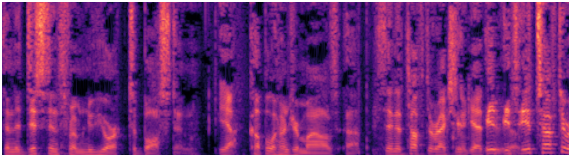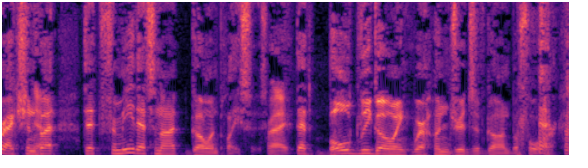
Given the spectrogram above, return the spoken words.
than the distance from New York to Boston. Yeah. A couple of hundred miles up. It's in a tough direction to get to. It, it's a tough direction, Yeah. but that for me, that's not going places. Right. That's boldly going where hundreds have gone before.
